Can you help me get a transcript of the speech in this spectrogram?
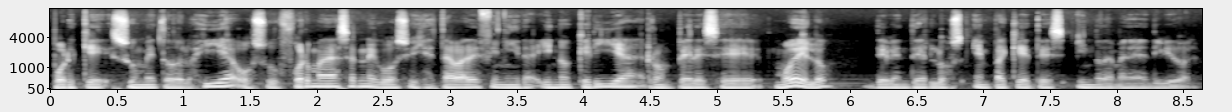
porque su metodología o su forma de hacer negocios ya estaba definida y no quería romper ese modelo de venderlos en paquetes y no de manera individual.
